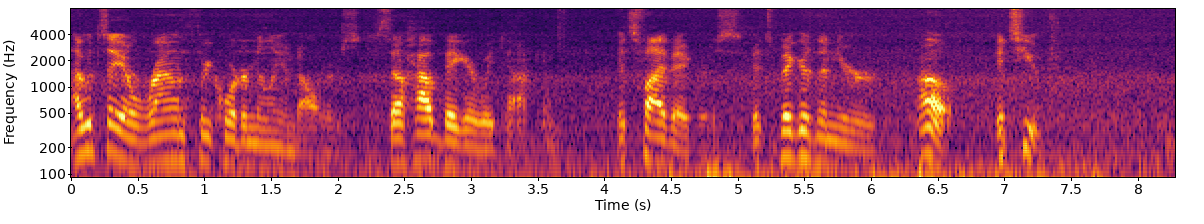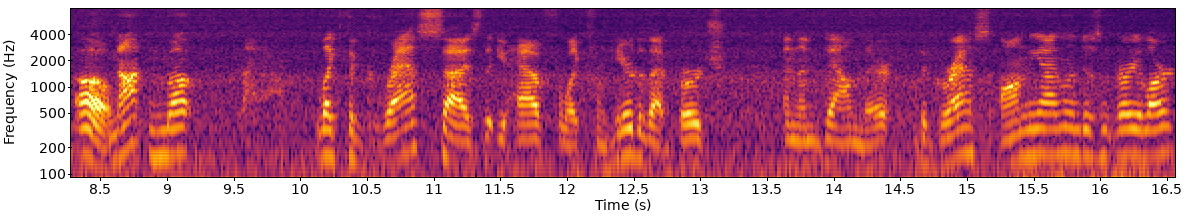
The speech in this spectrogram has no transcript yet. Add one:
I would say around three quarter million dollars. So how big are we talking? It's five acres. It's bigger than your. Oh, It's huge. oh, Not mu- like the grass size that you have for like from here to that birch, and then down there. The grass on the island isn't very large,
